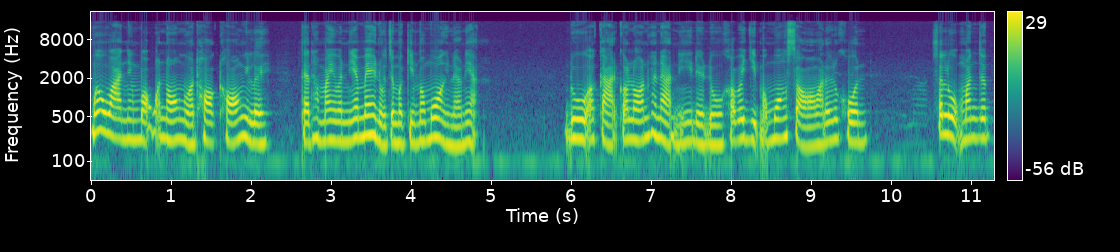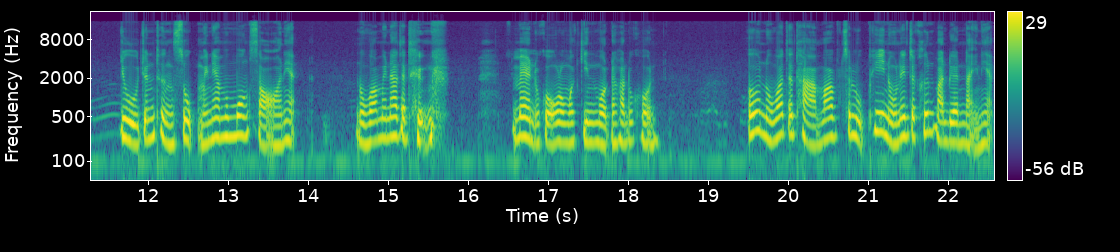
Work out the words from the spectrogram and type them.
เมื่อวานยังบอกว่าน้องหนูทอกท้องอยู่เลย แต่ทำไมวันนี้แม่หนูจะมากินมะม่วงอีกแล้วเนี่ย ดูอากาศก็ร้อนขนาดนี้เดี๋ยวดูเขาไปหยิบมะม่วงสอมาแล้วทุกคน สรุปมันจะอยู่จนถึงสุกไหมเนี่ยมะม่วงสอเนี่ย หนูว่าไม่น่าจะถึง แม่หนูคงลงมากินหมดนะคะ ทุกคน เออหนูว่าจะถามว่าสรุปพี่หนูเนี่ยจะขึ้นมาเดือนไหนเนี่ย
